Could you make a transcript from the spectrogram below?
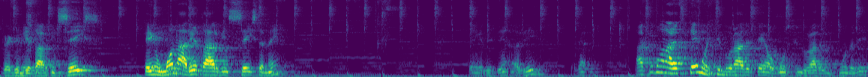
Berlineta aro 26. Tem um monareta aro 26 também. Tem ali dentro, ali. Tá aqui monareta tem muito pendurado, ele tem alguns pendurados no fundo ali.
